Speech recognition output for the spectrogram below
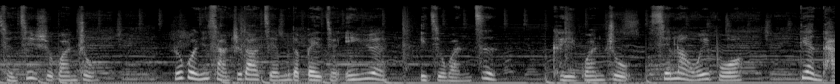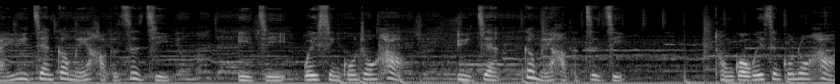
请继续关注。如果你想知道节目的背景音乐以及文字，可以关注新浪微博“电台遇见更美好的自己”，以及微信公众号“遇见更美好的自己”。通过微信公众号。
